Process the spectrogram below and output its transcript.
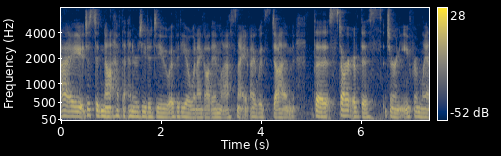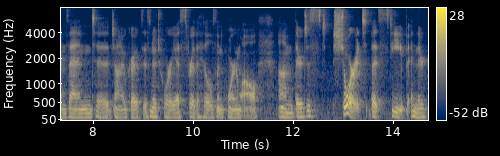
I just did not have the energy to do a video when I got in last night. I was done. The start of this journey from Land's End to John O'Groats is notorious for the hills in Cornwall. Um, they're just short but steep, and they're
